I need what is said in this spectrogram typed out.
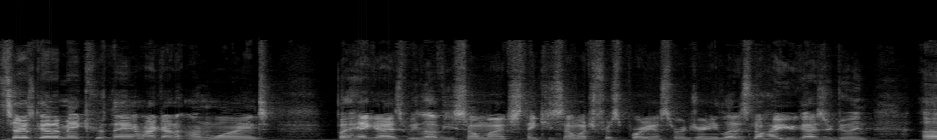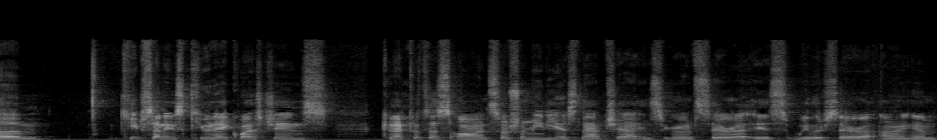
Sarah's got to make her thing. I got to unwind. But hey, guys, we love you so much. Thank you so much for supporting us through our journey. Let us know how you guys are doing. Um, keep sending us Q and A questions. Connect with us on social media: Snapchat, Instagram. Sarah is Wheeler Sarah. I am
